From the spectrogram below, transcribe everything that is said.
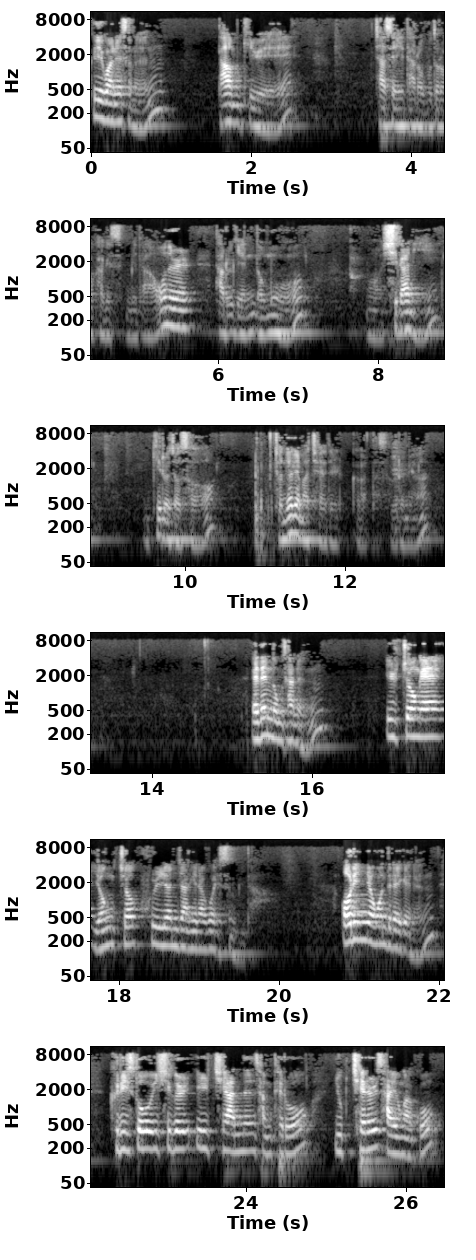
그에 관해서는 다음 기회에 자세히 다뤄보도록 하겠습니다. 오늘 다루기엔 너무 어, 시간이 길어져서 저녁에 마쳐야 될 것 같아서 그러면 에덴 동산은 일종의 영적 훈련장이라고 했습니다. 어린 영혼들에게는 그리스도 의식을 잃지 않는 상태로 육체를 사용하고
